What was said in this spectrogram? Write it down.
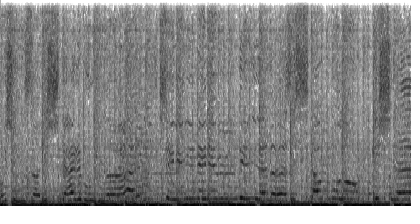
Başımıza işler bunlar. Senin benim dinlemez İstanbul'u işler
